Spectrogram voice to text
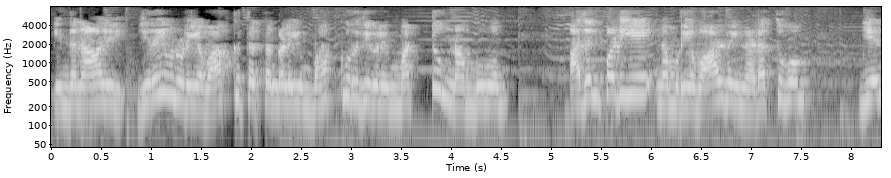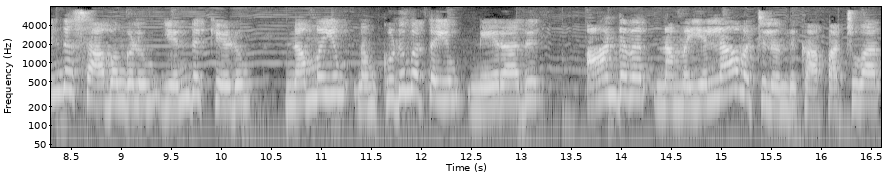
இந்த நாளில் இறைவனுடைய வாக்கு தத்தங்களையும் வாக்குறுதிகளையும் மட்டும் நம்புவோம். அதன்படியே நம்முடைய வாழ்வை நடத்துவோம். எந்த சாபங்களும் எந்த கேடும் நம்மையும் நம் குடும்பத்தையும் நேராது. ஆண்டவர் நம்மை எல்லாவற்றிலிருந்து காப்பாற்றுவார்.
